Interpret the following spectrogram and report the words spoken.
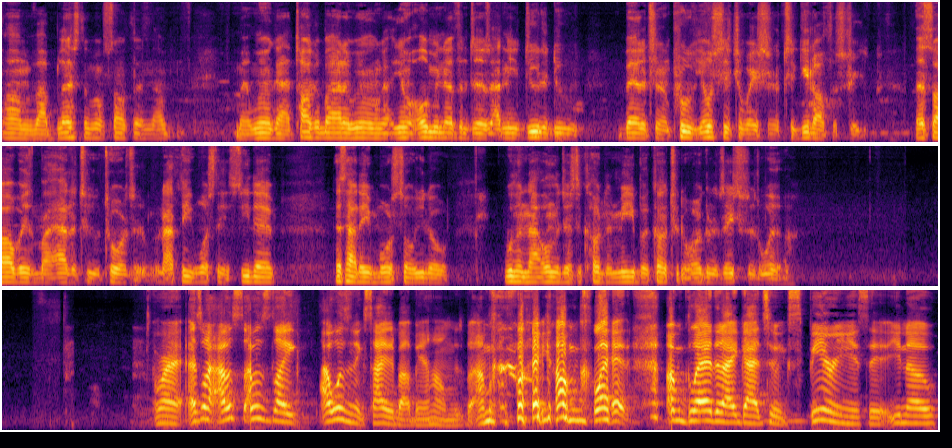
Um, if I bless them or something, I'm, man, we don't gotta talk about it. We don't got, you don't owe me nothing. Just I need you to do better to improve your situation to get off the street. That's always my attitude towards it. And I think once they see that, that's how they more so you know willing not only just to come to me but come to the organization as well. Right. That's why I was I was like I wasn't excited about being homeless, but I'm like I'm glad I'm glad that I got to experience it, you know,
